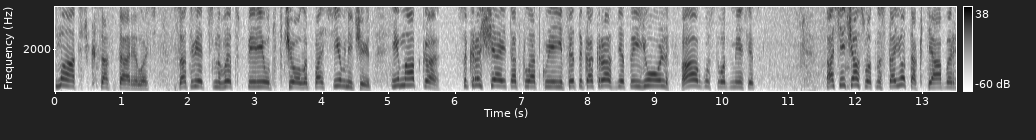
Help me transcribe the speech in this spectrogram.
маточка состарилась. Соответственно, в этот период пчелы пассивничают, и матка сокращает откладку яиц. Это как раз где-то июль, август вот месяц. А сейчас вот настает октябрь,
